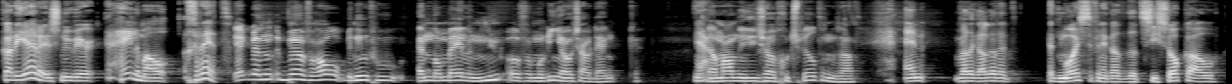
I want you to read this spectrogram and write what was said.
carrière is nu weer helemaal gered. Ja, ik, ben, ik ben vooral benieuwd hoe Ndombele nu over Mourinho zou denken. Ja. Helemaal nu die zo goed speelt, inderdaad. En wat ik ook altijd, het mooiste vind ik altijd dat Sissoko,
